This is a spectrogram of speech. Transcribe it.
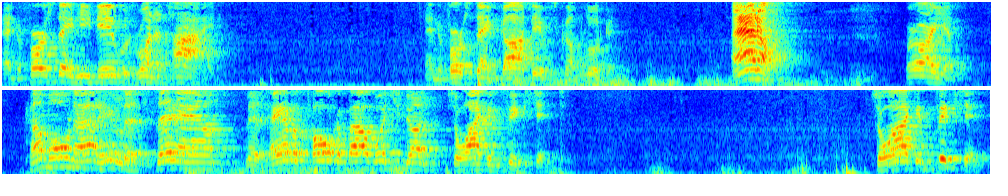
And the first thing he did was run and hide. And the first thing God did was come looking. Adam, where are you? Come on out here. Let's sit down. Let's have a talk about what you've done so I can fix it. So I can fix it.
